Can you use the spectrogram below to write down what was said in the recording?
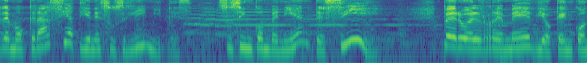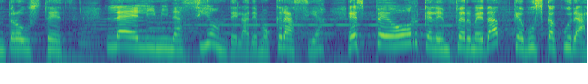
democracia tiene sus límites, sus inconvenientes, sí. Pero el remedio que encontró usted, la eliminación de la democracia, es peor que la enfermedad que busca curar.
